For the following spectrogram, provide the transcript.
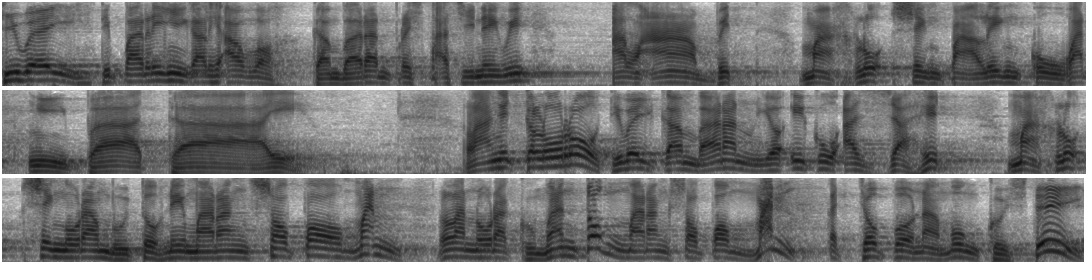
diwehi diparingi kali Allah gambaran prestasine kuwi al abid makhluk sing paling kuat ngibadahi. Langit keloro diwehi gambaran yaiku az-zahid makhluk sing ora mbutuhne marang sapa man lan ora gumantung marang sapa man kejaba namung Gusti.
